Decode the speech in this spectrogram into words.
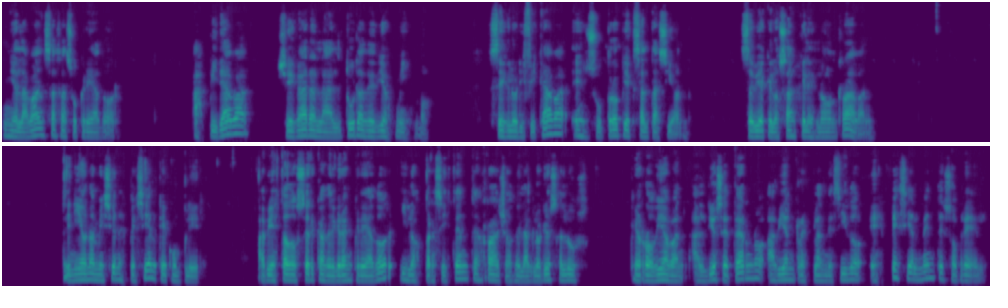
ni alabanzas a su Creador. Aspiraba llegar a la altura de Dios mismo. Se glorificaba en su propia exaltación. Sabía que los ángeles lo honraban. Tenía una misión especial que cumplir. Había estado cerca del gran Creador y los persistentes rayos de la gloriosa luz que rodeaban al Dios eterno habían resplandecido especialmente sobre él.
